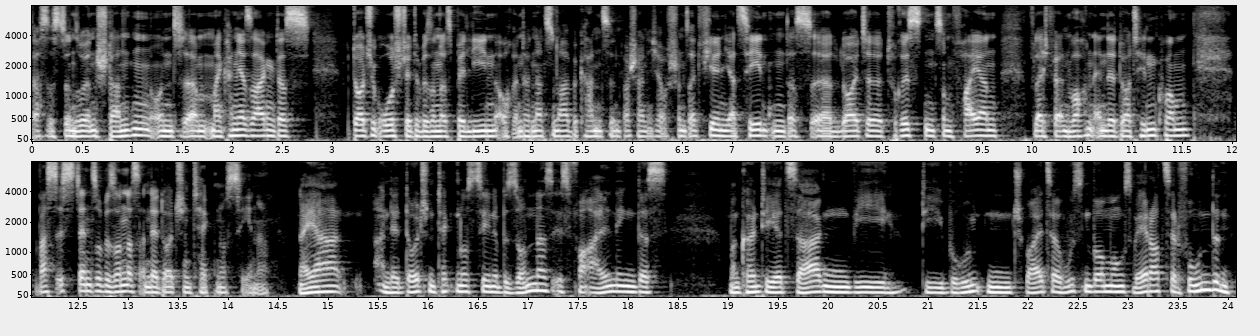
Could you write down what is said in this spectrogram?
das ist dann so entstanden. Und ähm, man kann ja sagen, dass deutsche Großstädte, besonders Berlin, auch international bekannt sind, wahrscheinlich auch schon seit vielen Jahrzehnten, dass äh, Leute, Touristen zum Feiern, vielleicht für ein Wochenende dorthin kommen. Was ist denn so besonders an der deutschen Techno-Szene? Naja, an der deutschen Techno-Szene besonders ist vor allen Dingen, dass man könnte jetzt sagen, wie die berühmten Schweizer Hustenbonbons, wer hat's erfunden?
